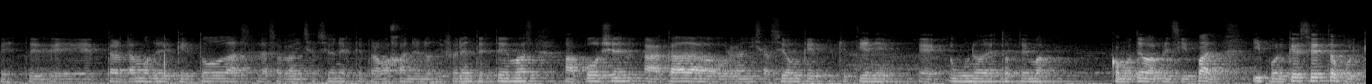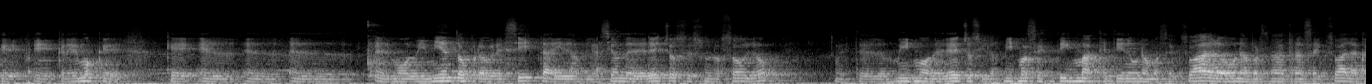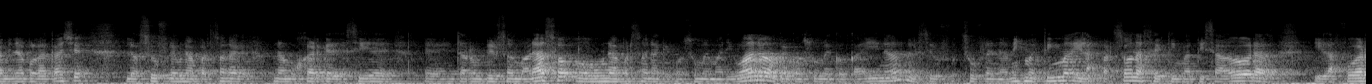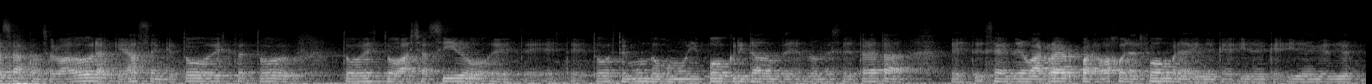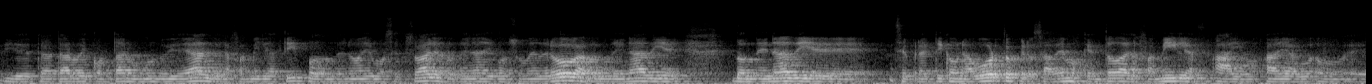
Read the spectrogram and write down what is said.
este, eh, tratamos de que todas las organizaciones que trabajan en los diferentes temas apoyen a cada organización que, tiene eh, uno de estos temas como tema principal. ¿Y por qué es esto? Porque eh, creemos que, el movimiento progresista y de ampliación de derechos es uno solo este, los mismos derechos y los mismos estigmas que tiene un homosexual o una persona transexual a caminar por la calle, lo sufre una persona, una mujer que decide eh, interrumpir su embarazo o una persona que consume marihuana o que consume cocaína, sufren el mismo estigma y las personas estigmatizadoras y las fuerzas conservadoras que hacen que todo esto, todo todo esto haya sido este, este, todo este mundo como hipócrita donde, donde se trata este, de barrer para abajo la alfombra y de, que, y, de que, y, de, y, de, tratar de contar un mundo ideal de la familia tipo donde no hay homosexuales, donde nadie consume drogas, donde nadie, donde nadie se practica un aborto, pero sabemos que en todas las familias hay, hay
